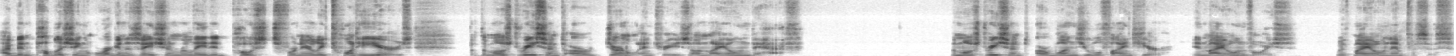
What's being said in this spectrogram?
I've been publishing organization related posts for nearly 20 years, but the most recent are journal entries on my own behalf. The most recent are ones you will find here in my own voice with my own emphasis.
